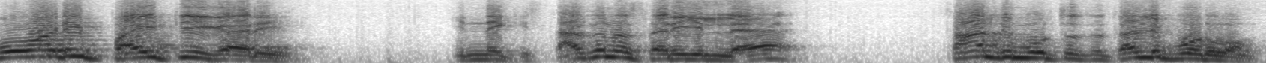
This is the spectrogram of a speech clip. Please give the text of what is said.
போடி பைத்தியக்காரி. இன்னைக்கு சகுனம் சரியில்லை சாந்தி முகூர்த்தத்தை தள்ளி போடுவோம்.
